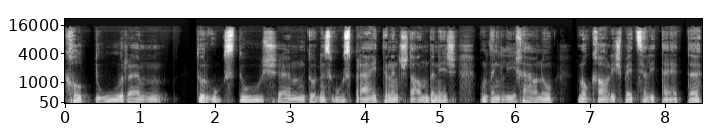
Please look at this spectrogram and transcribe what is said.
Kultur ähm, durch Austausch, ähm, durch ein Ausbreiten entstanden ist und dann gleich auch noch lokale Spezialitäten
